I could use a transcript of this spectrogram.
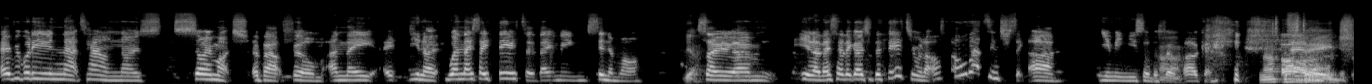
everybody in that town knows so much about film, and they, it- you know, when they say theatre, they mean cinema. Yeah. So um, you know, they say they go to the theatre. We're like, oh, that's interesting. Ah, you mean you saw the film? Okay. Not the Oh. stage,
